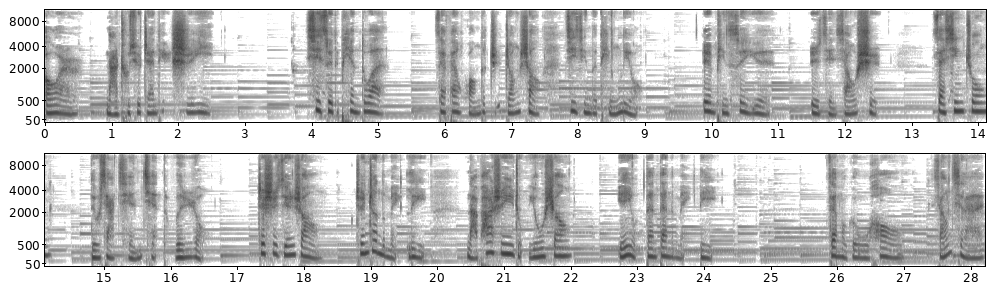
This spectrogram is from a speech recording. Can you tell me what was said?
偶尔拿出去沾点诗意。细碎的片段，在泛黄的纸张上寂静的停留，任凭岁月日渐消逝，在心中留下浅浅的温柔。这世间上，真正的美丽。哪怕是一种忧伤，也有淡淡的美丽。在某个午后，想起来，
